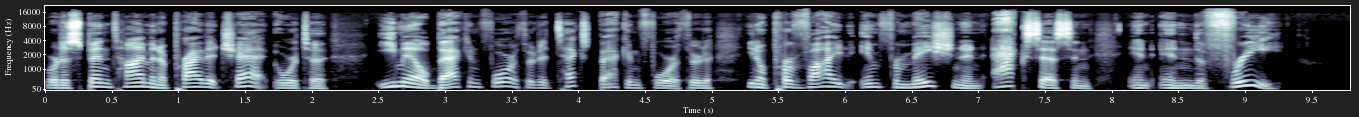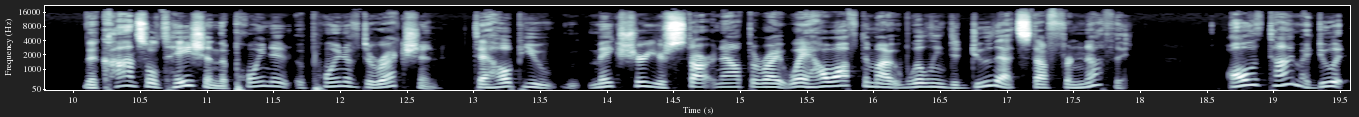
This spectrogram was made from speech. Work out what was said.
or to spend time in a private chat or to email back and forth or to text back and forth or to you know provide information and access and and, and the free the consultation the point of, point of direction to help you make sure you're starting out the right way. How often am i willing to do that stuff for nothing? All the time. I do it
